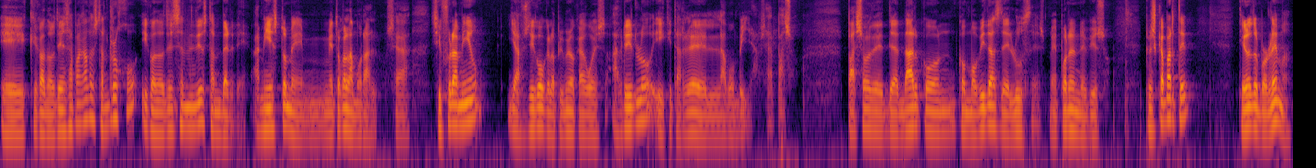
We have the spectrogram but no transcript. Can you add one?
eh, que cuando lo tienes apagado está en rojo y cuando lo tienes encendido está en verde. A mí esto me, me toca la moral. O sea, si fuera mío, ya os digo que lo primero que hago es abrirlo y quitarle la bombilla. O sea, paso paso de, andar con, movidas de luces, me pone nervioso. Pero es que aparte, tiene otro problema,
